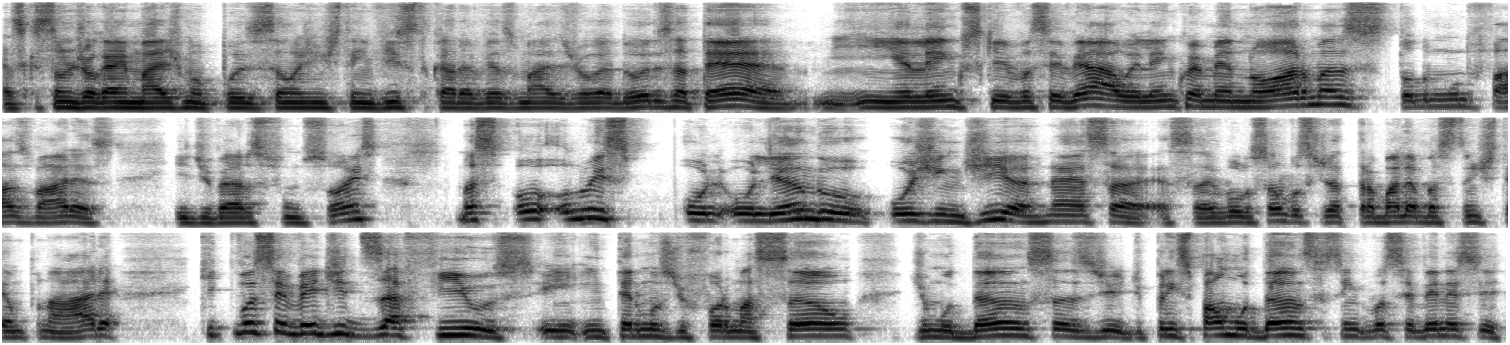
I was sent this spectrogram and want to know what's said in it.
essa questão de jogar em mais de uma posição, a gente tem visto cada vez mais jogadores, até em elencos que você vê, ah, o elenco é menor, mas todo mundo faz várias e diversas funções. Mas, ô, ô Luiz, olhando hoje em dia, né, essa, essa evolução, você já trabalha bastante tempo na área, o que, que você vê de desafios em, em termos de formação, de mudanças, de, de, principal mudança assim, que você vê nesse,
